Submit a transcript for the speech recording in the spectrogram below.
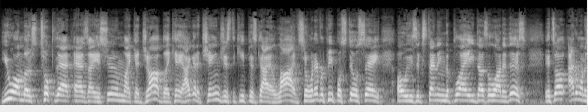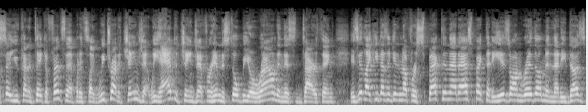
you almost took that as, I assume, like a job. Like, hey, I got to change this to keep this guy alive. So whenever people still say, oh, he's extending the play, he does a lot of this, it's all, I don't want to say you kind of take offense to that, but it's like we try to change that. We had to change that for him to still be around in this entire thing. Is it like he doesn't get enough respect in that aspect, that he is on rhythm and that he does,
